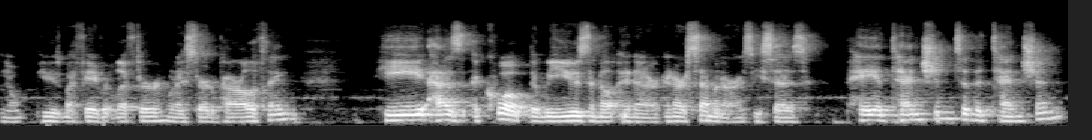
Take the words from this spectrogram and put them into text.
you know he was my favorite lifter when I started powerlifting. He has a quote that we use in, in our in our seminars. He says, "Pay attention to the tension.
